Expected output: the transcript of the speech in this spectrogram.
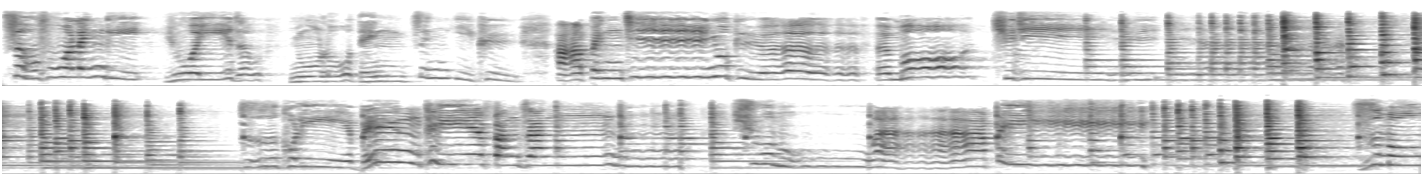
手扶冷的月一走，月落定睛一看，啊，本鸡月狗莫去见。只可怜平台方正，树木啊悲，是梦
